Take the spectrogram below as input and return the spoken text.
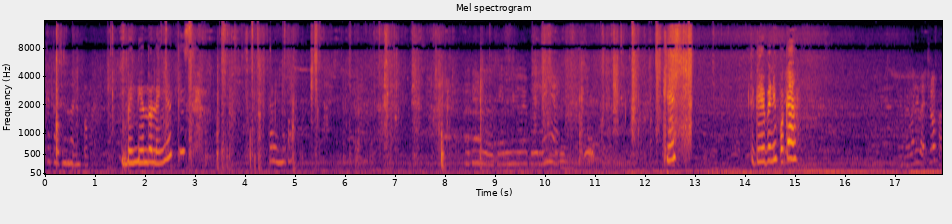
¿Qué está haciendo ahí, papá? Vendiendo leña, dice. ¿Está viendo, papá? Es que el señor vino a pedir leña. ¿Qué es? ¿Te quieres venir para acá? Me vale la choca.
